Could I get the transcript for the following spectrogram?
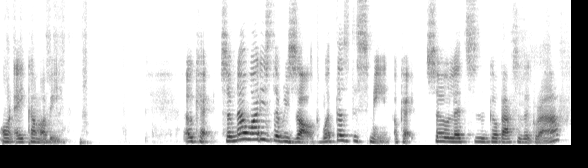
on a comma b. Okay, so now what is the result? What does this mean? Okay, so let's go back to the graph.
